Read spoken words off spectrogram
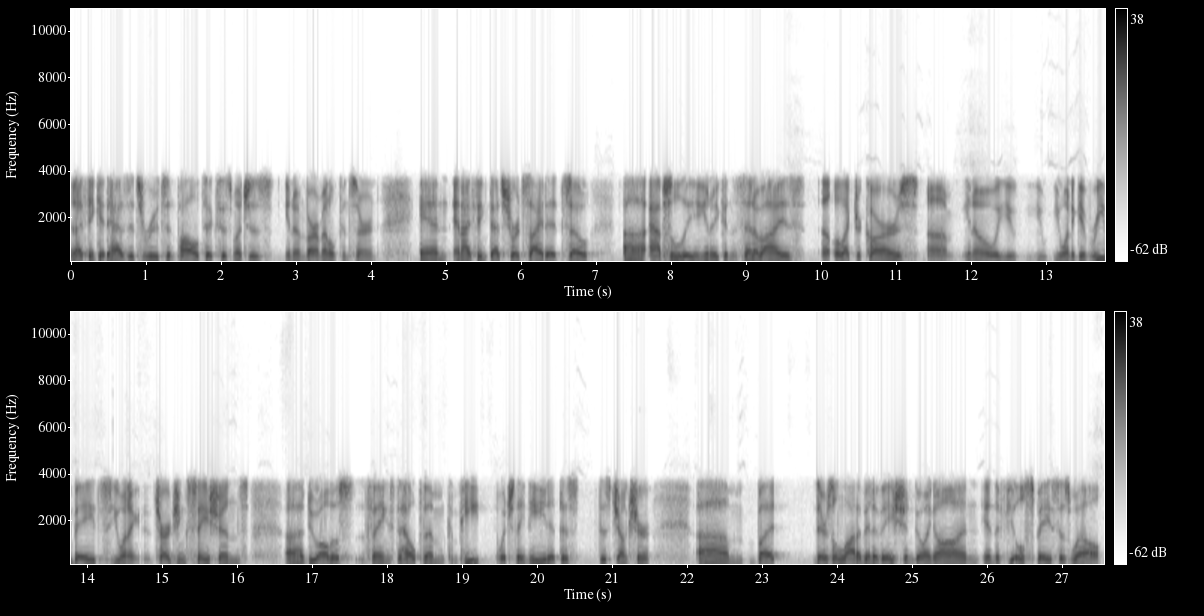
And I think it has its roots in politics as much as you know environmental concern. And and I think that's short sighted. So uh, absolutely, you know, you can incentivize uh, electric cars. Um, you know, you, you you want to give rebates. You want to charging stations. Uh, do all those things to help them compete, which they need at this this juncture. Um, but there's a lot of innovation going on in the fuel space as well.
